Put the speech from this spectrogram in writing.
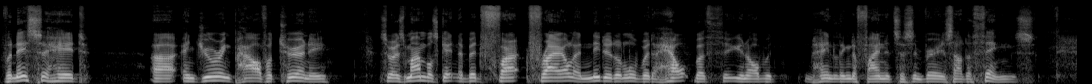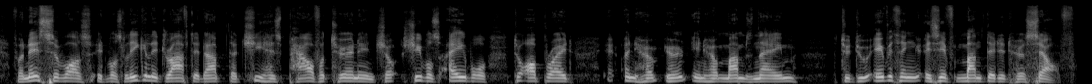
Vanessa had uh, enduring power of attorney. So his mum was getting a bit frail and needed a little bit of help with, you know, with handling the finances and various other things. Vanessa was, it was legally drafted up that she has power of attorney and she was able to operate in her, in her mum's name to do everything as if mum did it herself.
